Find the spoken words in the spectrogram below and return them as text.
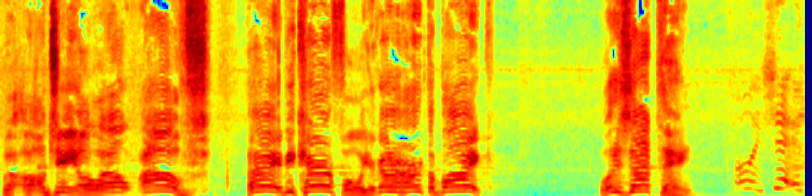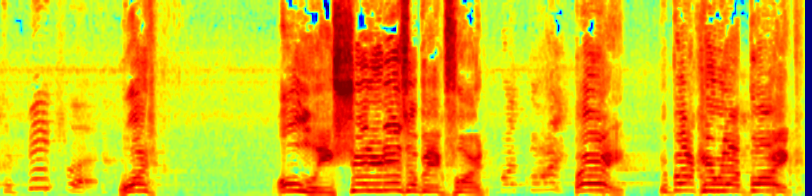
Well, oh, gee, oh, well, oh, hey, be careful. You're gonna hurt the bike. What is that thing? Holy shit, it's a Bigfoot. What? Holy shit, it is a Bigfoot! My bike! Hey! Get back here with that bike!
